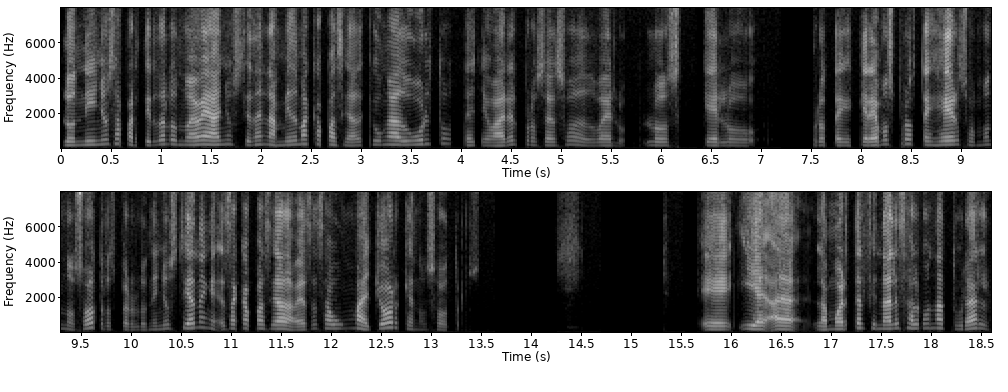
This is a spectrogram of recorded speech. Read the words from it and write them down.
Los niños a partir de los nueve años tienen la misma capacidad que un adulto de llevar el proceso de duelo. Los que lo queremos proteger somos nosotros, pero los niños tienen esa capacidad a veces aún mayor que nosotros. Eh, y ah, la muerte al final es algo natural.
